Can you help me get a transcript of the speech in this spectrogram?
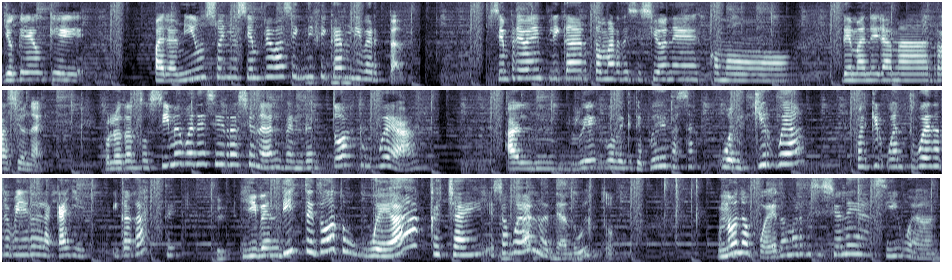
yo creo que para mí un sueño siempre va a significar libertad. Siempre va a implicar tomar decisiones como de manera más racional. Por lo tanto, sí me parece irracional vender todas tus weas al riesgo de que te puede pasar cualquier wea. Cualquier wea te pueden atropellar en la calle y cagaste. Y vendiste toda tu weá, ¿cachai? Esa weá no es de adulto. Uno no puede tomar decisiones así, weón.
